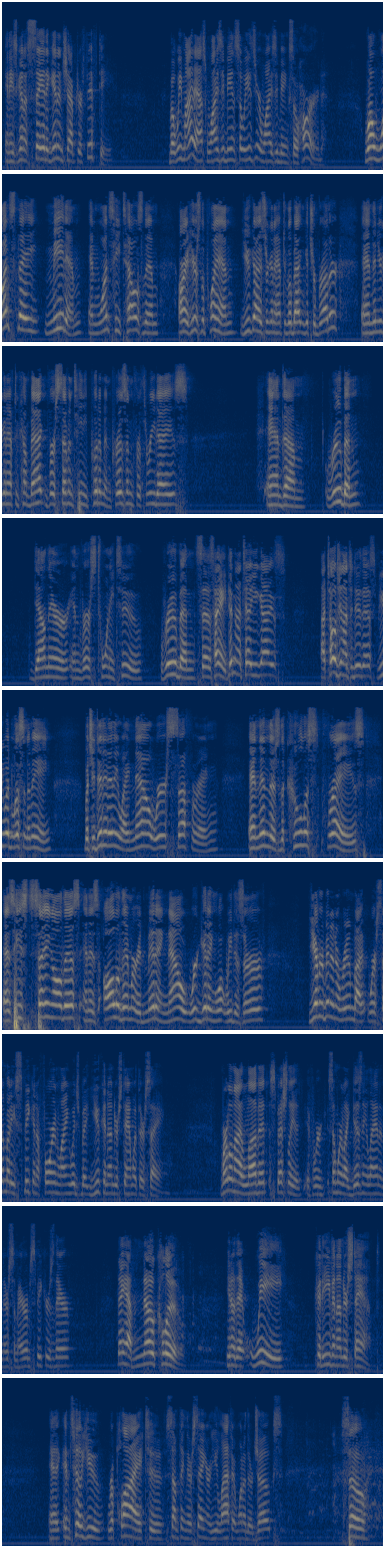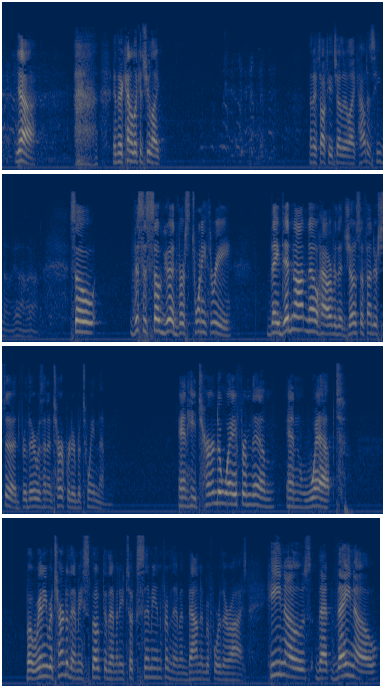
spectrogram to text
and he's going to say it again in chapter 50. But we might ask, why is he being so easy or why is he being so hard? Well, once they meet him, and once he tells them, all right, here's the plan. You guys are going to have to go back and get your brother, and then you're going to have to come back. Verse 17, he put him in prison for three days. And um, Reuben, down there in verse 22, Reuben says, Hey, didn't I tell you guys? I told you not to do this. You wouldn't listen to me. But you did it anyway. Now we're suffering. And then there's the coolest phrase as he's saying all this and as all of them are admitting now we're getting what we deserve. You ever been in a room by, where somebody's speaking a foreign language but you can understand what they're saying? Merle and I love it, especially if we're somewhere like Disneyland and there's some Arab speakers there. They have no clue, you know, that we could even understand and, until you reply to something they're saying or you laugh at one of their jokes. So, yeah. And they kind of look at you like, and they talk to each other like, how does he know? Yeah. So this is so good. Verse 23 They did not know, however, that Joseph understood, for there was an interpreter between them. And he turned away from them and wept. But when he returned to them, he spoke to them, and he took Simeon from them and bound him before their eyes. He knows that they know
